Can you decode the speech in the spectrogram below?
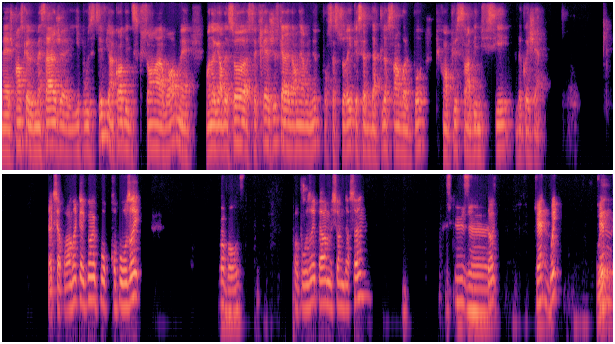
Mais je pense que le message euh, il est positif. Il y a encore des discussions à avoir, mais on a gardé ça euh, secret jusqu'à la dernière minute pour s'assurer que cette date-là ne s'envole pas puis qu'on puisse s'en bénéficier de cochon. Donc, ça prendrait quelqu'un pour proposer? Propose. Proposé par M. Anderson. Excuse. Euh, Ken? Oui. Ken,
